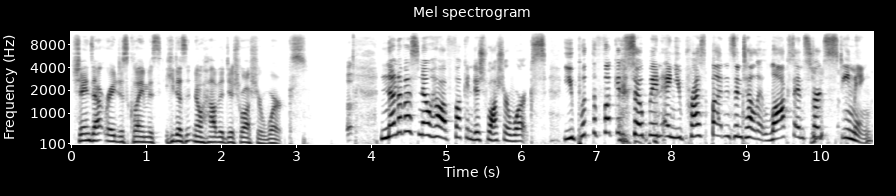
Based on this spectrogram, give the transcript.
Shane's outrageous claim is he doesn't know how the dishwasher works. None of us know how a fucking dishwasher works. You put the fucking soap in and you press buttons until it locks and starts steaming.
